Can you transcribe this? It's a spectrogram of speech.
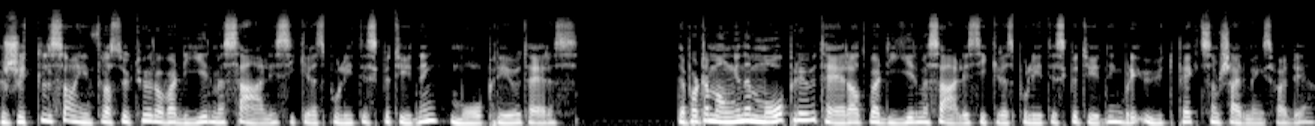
Beskyttelse av infrastruktur og verdier med særlig sikkerhetspolitisk betydning må prioriteres. Departementene må prioritere at verdier med særlig sikkerhetspolitisk betydning blir utpekt som skjermingsverdige.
